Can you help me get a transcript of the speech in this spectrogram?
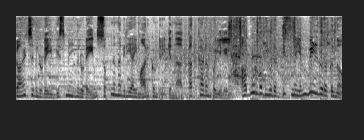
കാഴ്ചകളുടെയും വിസ്മയങ്ങളുടെയും സ്വപ്ന നഗരിയായി മാറിക്കൊണ്ടിരിക്കുന്ന കക്കാടം പൊയിലിൽ അപൂർവതയുടെ വിസ്മയം മിഴുതുറക്കുന്നു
